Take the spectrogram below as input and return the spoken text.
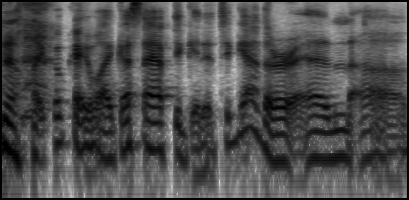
you know like okay well i guess i have to get it together. And uh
